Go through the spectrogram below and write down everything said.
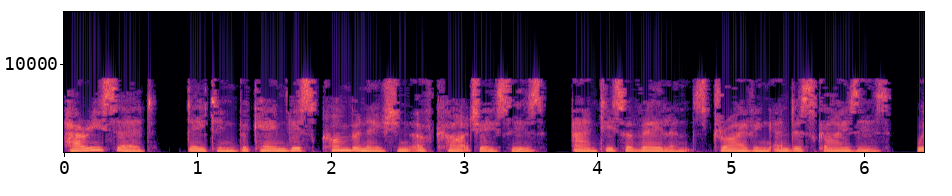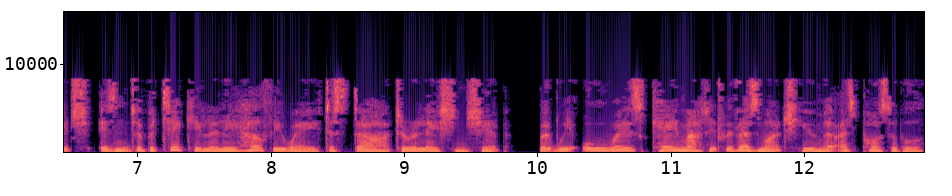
Harry said, dating became this combination of car chases, anti-surveillance driving and disguises, which isn't a particularly healthy way to start a relationship, but we always came at it with as much humor as possible.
